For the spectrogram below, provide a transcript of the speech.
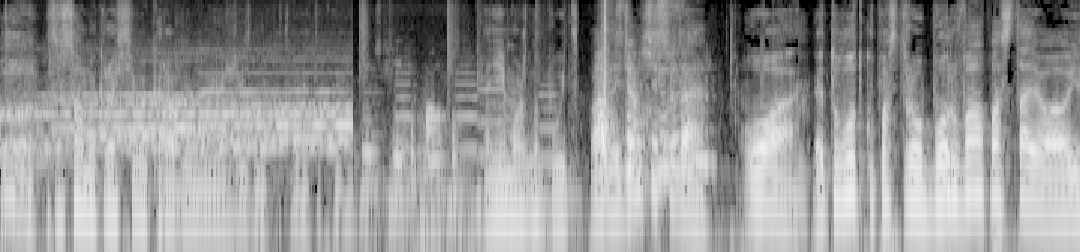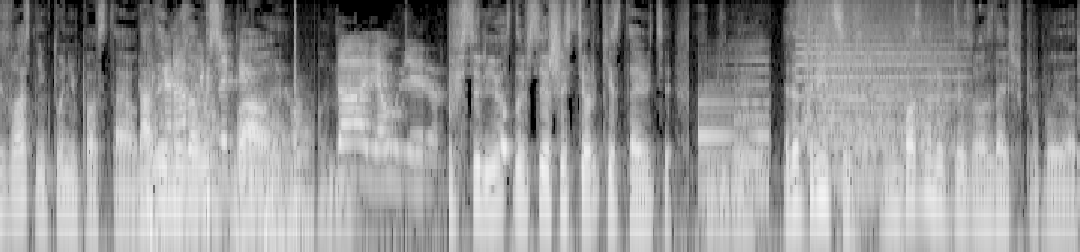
Это самый красивый корабль в моей жизни, который я такой видел. Это палка. На ней можно плыть. Ладно, идемте сюда. О, эту лодку построил, Борвал поставил, а из вас никто не поставил. Надо ему завысить за баллы. Да, я уверен. Вы серьезно все шестерки ставите? Обидно. Это 30. Ну, посмотрим, кто из вас дальше проплывет.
